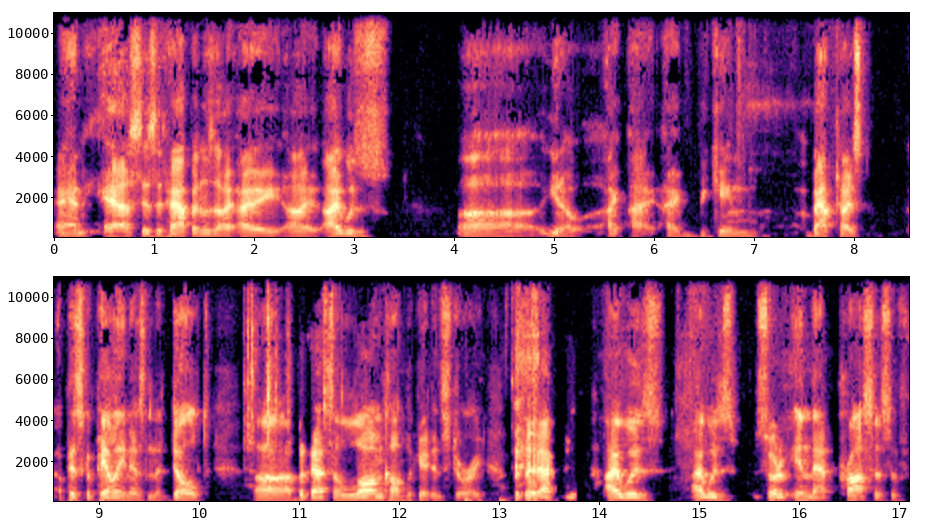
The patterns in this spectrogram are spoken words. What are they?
And yes, as it happens, I I I, I was uh, you know I, I I became baptized Episcopalian as an adult, uh, but that's a long, complicated story. But the fact I was I was sort of in that process of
